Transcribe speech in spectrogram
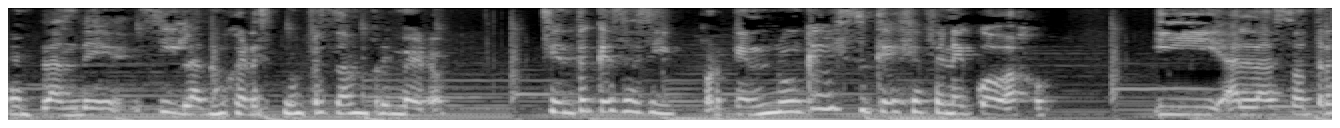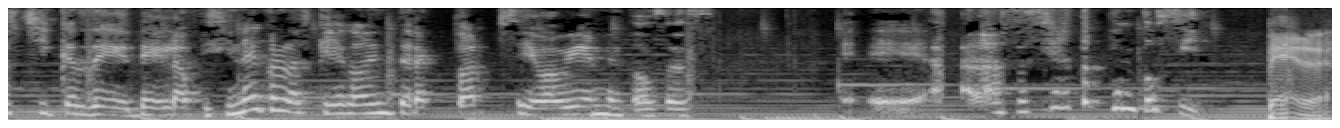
En plan de, sí, las mujeres siempre primero. Siento que es así, porque nunca he visto que jefe Neko abajo. Y a las otras chicas de, la oficina con las que he llegado a interactuar pues, se lleva bien, entonces eh, hasta cierto punto sí. Pero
